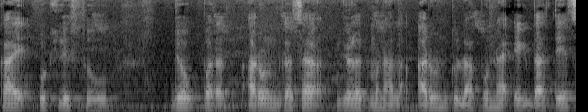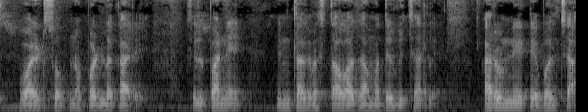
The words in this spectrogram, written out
काय उठलीस तू? झोप परत. अरुण घसा गिळत म्हणाला अरुण तुला पुन्हा एकदा तेच वाईट स्वप्न पडलं का रे? शिल्पाने चिंताग्रस्त आवाजामध्ये विचारले. अरुणने टेबलच्या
